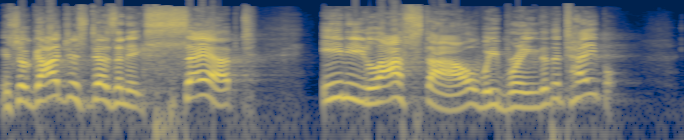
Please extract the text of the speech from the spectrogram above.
And so God just doesn't accept any lifestyle we bring to the table.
